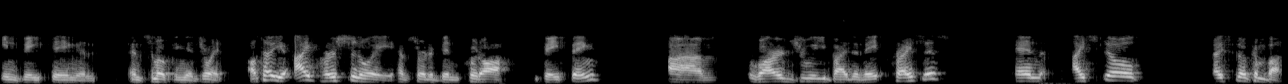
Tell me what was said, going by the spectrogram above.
in vaping and, and smoking a joint. I'll tell you, I personally have sort of been put off vaping um, largely by the vape crisis, and I still, I still combust.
